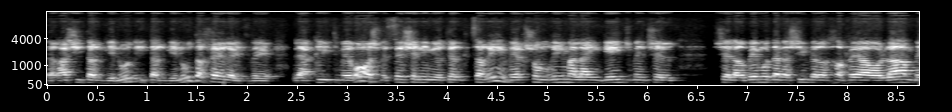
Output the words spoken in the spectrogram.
דרש התארגנות, התארגנות אחרת ולהקליט מראש ו sessions יותר קצרים ואיך שומרים על ה engagement של, של הרבה מאוד אנשים ברחבי העולם ב,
